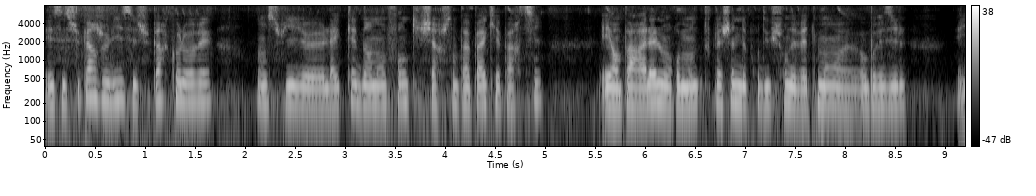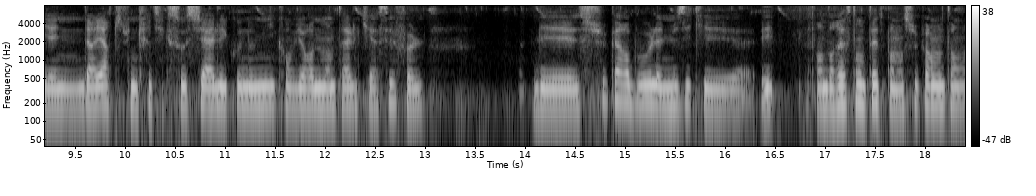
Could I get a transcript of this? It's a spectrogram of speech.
Et c'est super joli, c'est super coloré. On suit la quête d'un enfant qui cherche son papa qui est parti. Et en parallèle, on remonte toute la chaîne de production des vêtements au Brésil il y a une, derrière toute une critique sociale, économique, environnementale qui est assez folle. Il est super beau, la musique est, est enfin, reste en tête pendant super longtemps.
